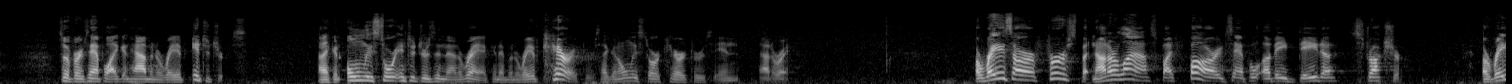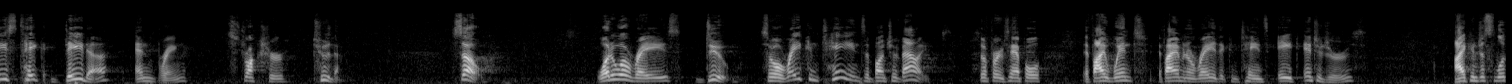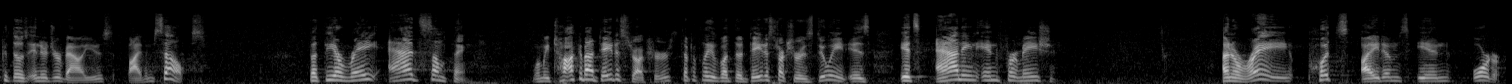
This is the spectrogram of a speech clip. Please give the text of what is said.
So for example, I can have an array of integers. And I can only store integers in that array. I can have an array of characters. I can only store characters in that array. Arrays are our first, but not our last, by far, example of a data structure. Arrays take data and bring structure to them. So, what do arrays do? So array contains a bunch of values. So for example, if I went, if I have an array that contains eight integers, I can just look at those integer values by themselves. But the array adds something. When we talk about data structures, typically what the data structure is doing is it's adding information. An array puts items in order.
